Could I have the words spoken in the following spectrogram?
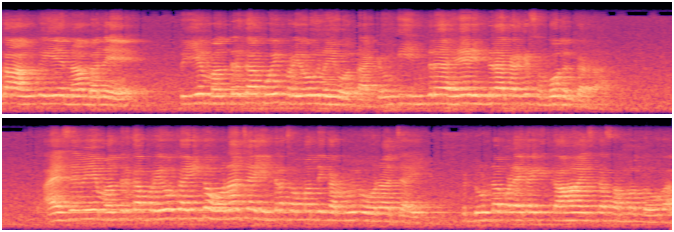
का अंग ये न बने तो ये मंत्र का कोई प्रयोग नहीं होता, क्योंकि इंद्र है, इंद्रा करके संबोधन कर रहा है। ऐसे में ये मंत्र का प्रयोग कहीं तो होना चाहिए, इंद्र संबंधी कर्म में होना चाहिए। फिर ढूंढना पड़ेगा कि कहाँ इसका संबंध होगा।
